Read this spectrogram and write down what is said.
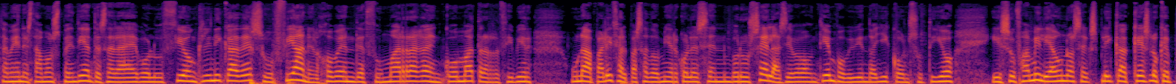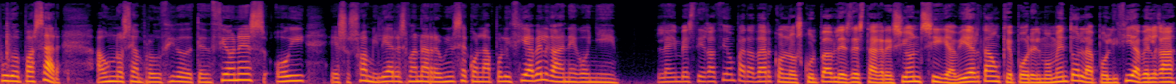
También estamos pendientes de la evolución clínica de Sufián, el joven de Zumárraga en coma tras recibir una paliza el pasado miércoles en Bruselas. Llevaba un tiempo viviendo allí con su tío y su familia. Aún no se explica qué es lo que pudo pasar. Aún no se han producido detenciones. Hoy esos familiares van a reunirse con la policía belga en Egoñí. La investigación para dar con los culpables de esta agresión sigue abierta, aunque por el momento la policía belga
